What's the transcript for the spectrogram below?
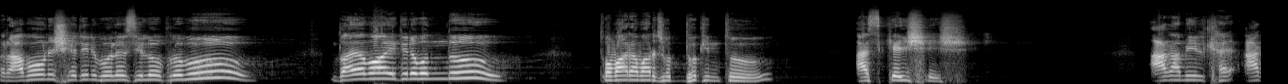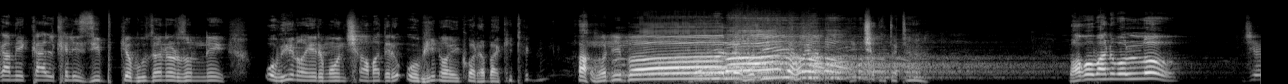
রাবণ সেদিন বলেছিল, প্রভু, দয়াময় দীনবন্ধু, তোমার আমার যুদ্ধ কিন্তু আজকেই শেষ। আগামী আগামীকাল খালি জীবকে বোঝানোর জন্য অভিনয়ের মঞ্চে আমাদের অভিনয় করা বাকি থাকবে। হরিবল? ভগবান বলল যে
